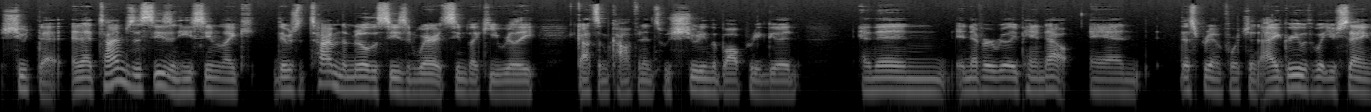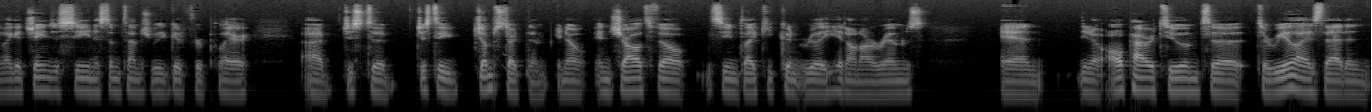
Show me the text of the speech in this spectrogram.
shoot that. And at times this season, he seemed like there was a time in the middle of the season where it seemed like he really got some confidence, was shooting the ball pretty good, and then it never really panned out. And that's pretty unfortunate. I agree with what you're saying. Like a change of scene is sometimes really good for a player, uh, just to just to jumpstart them. You know, in Charlottesville, it seemed like he couldn't really hit on our rims and you know all power to him to to realize that and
